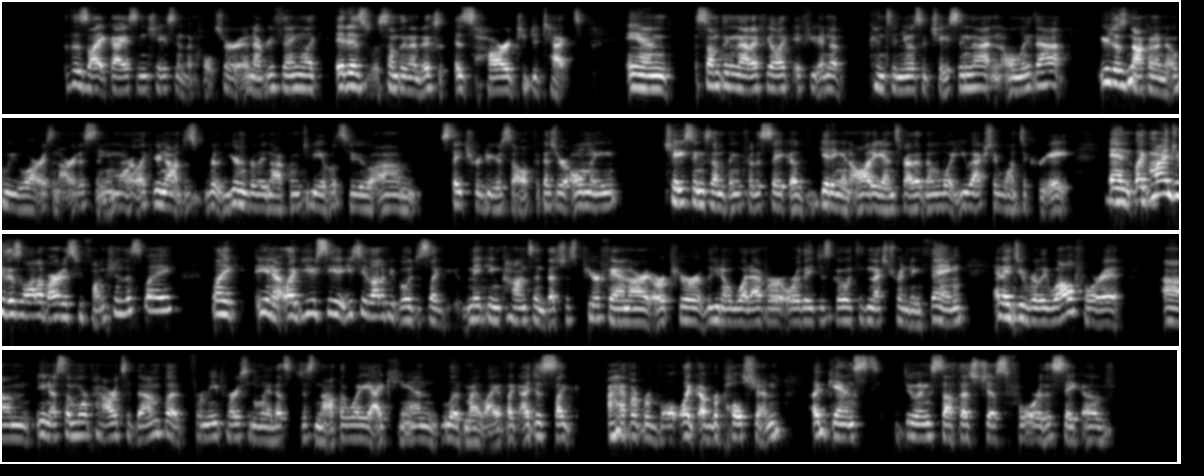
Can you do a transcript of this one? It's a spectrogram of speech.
the zeitgeist and chasing the culture and everything, like it is something that is, is hard to detect. And something that I feel like if you end up continuously chasing that and only that, you're just not going to know who you are as an artist anymore. Like you're not just really, you're really not going to be able to um, stay true to yourself because you're only chasing something for the sake of getting an audience rather than what you actually want to create. And like, mind you, there's a lot of artists who function this way, like you know like you see you see a lot of people just like making content that's just pure fan art or pure you know whatever or they just go to the next trending thing and they do really well for it um you know so more power to them. But for me personally that's just not the way i can live my life. Like i just like i have a revolt like a repulsion against doing stuff that's just for the sake of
